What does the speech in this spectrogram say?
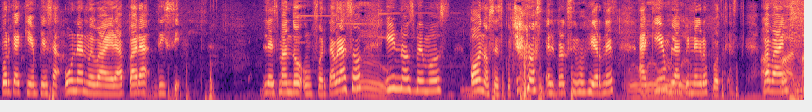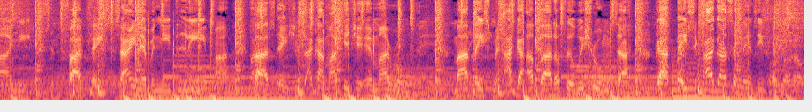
porque aquí empieza una nueva era para DC. Les mando un fuerte abrazo y nos vemos o nos escuchamos el próximo viernes aquí en Blanco y Negro Podcast. Bye bye. Five places I ain't never need to leave, huh? Five stations. I got my kitchen in my room. My basement, I got a bottle filled with shrooms. I got basic, I got some Lindsay for your low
